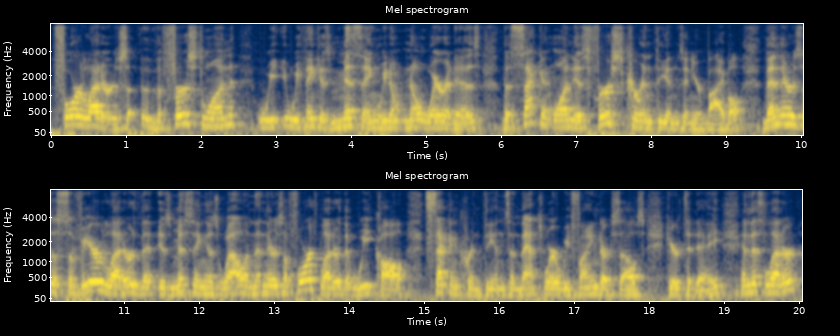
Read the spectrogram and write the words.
four letters. The first one we, we think is missing. We don't know where it is. The second one is First Corinthians in your Bible. Then there's a severe letter that is missing as well. And then there's a fourth letter that we call Second Corinthians, and that's where we find ourselves here today. And this letter,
